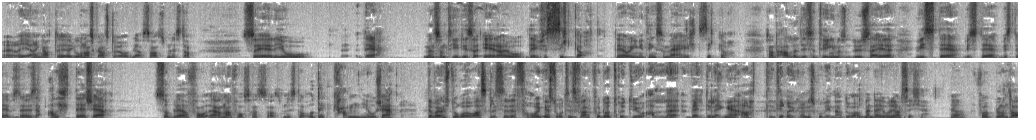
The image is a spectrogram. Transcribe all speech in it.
regjering, at eh, Jonas Gahr Støre blir statsminister. Så er det jo det. Men samtidig så er det jo Det er jo ikke sikkert. Det er jo ingenting som er helt sikkert. Sånn at alle disse tingene som du sier, hvis det, hvis det, hvis det, hvis det, hvis alt det skjer, så blir Erna fortsatt statsminister. Og det kan jo skje. Det var jo en stor overraskelse ved forrige stortingsvalg, for da trodde jo alle veldig lenge at de rød-grønne skulle vinne da, men det gjorde de altså ikke. Ja, for Bl.a.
